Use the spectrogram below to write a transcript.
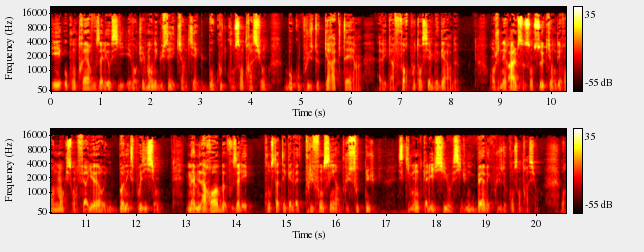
Et au contraire, vous allez aussi éventuellement déguster des Chianti avec beaucoup de concentration, beaucoup plus de caractère, avec un fort potentiel de garde. En général, ce sont ceux qui ont des rendements qui sont inférieurs, une bonne exposition. Même la robe, vous allez constater qu'elle va être plus foncée, hein, plus soutenue, ce qui montre qu'elle est issue aussi d'une baie avec plus de concentration. Bon,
